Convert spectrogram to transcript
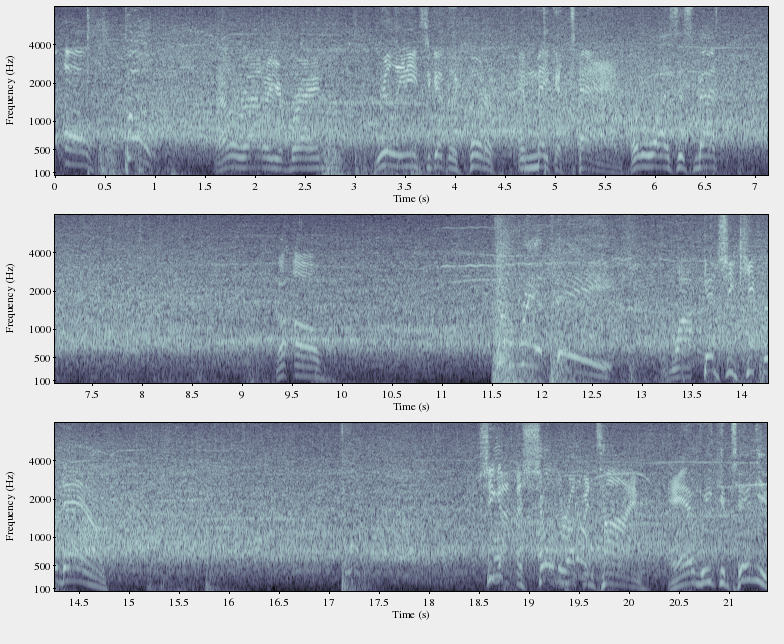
Uh-oh. Boom! That'll rattle your brain. Really needs to get to the corner and make a tag. Otherwise, this match uh-oh. The Rampage! Wow. Can she keep her down? She got the shoulder up in time. And we continue.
